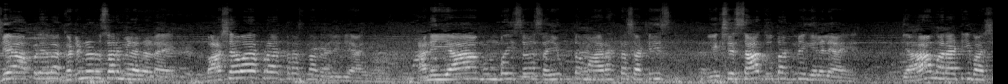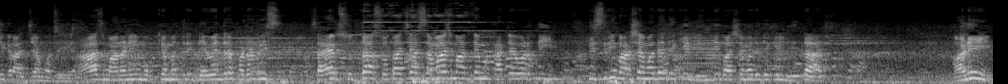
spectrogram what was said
जे आपल्याला घटनेनुसार मिळालेलं आहे भाषावार प्रार्थना झालेली आहे. आणि या मुंबईसह संयुक्त महाराष्ट्रासाठीच एकशे सात हुतात्मे गेलेले आहेत. त्या मराठी भाषिक राज्यामध्ये आज माननीय मुख्यमंत्री देवेंद्र फडणवीस साहेब सुद्धा स्वतःच्या समाज माध्यम खात्यावरती तिसरी भाषेमध्ये देखील हिंदी भाषेमध्ये देखील लिहितात. आणि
